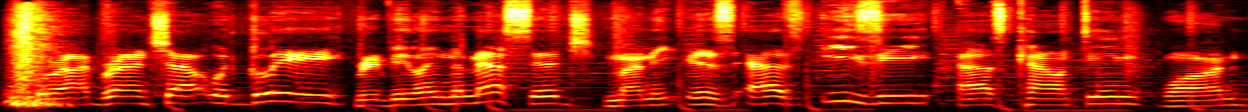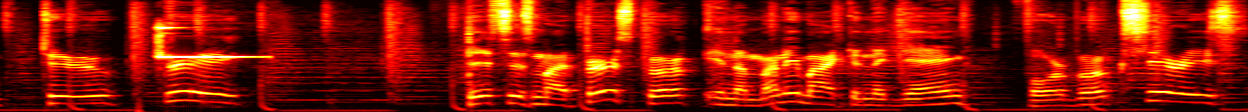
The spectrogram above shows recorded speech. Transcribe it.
where I branch out with glee, revealing the message money is as easy as counting one, two, three. This is my first book in the Money Mike and the Gang four book series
